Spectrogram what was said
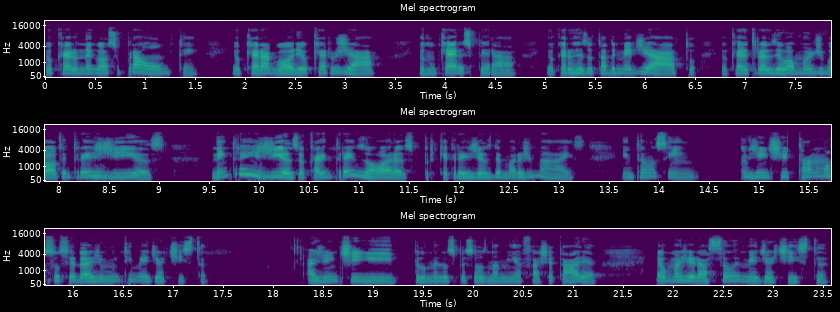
Eu quero o negócio para ontem. Eu quero agora e eu quero já. Eu não quero esperar. Eu quero resultado imediato. Eu quero trazer o amor de volta em três dias. Nem três dias, eu quero em três horas, porque três dias demora demais. Então, assim, a gente tá numa sociedade muito imediatista. A gente, pelo menos as pessoas na minha faixa etária, é uma geração imediatista,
